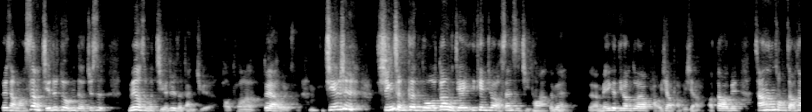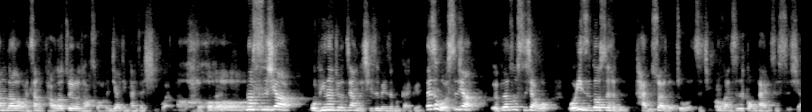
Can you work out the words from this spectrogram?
非常忙。实际上节日对我们的就是没有什么节日的感觉。跑团了。对啊。嗯。节日行程更多，端午节一天就要三十几团，对不对？嗯、对啊，每一个地方都要跑一下跑一下，然后到那边常常从早上到晚上跑到最后一条时候，人家已经开始在习惯了。哦。那私下。我平常就是这样子，其实没什么改变。但是我私下，也不要说私下，我我一直都是很坦率的做我自己，不管是公开还是私下，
